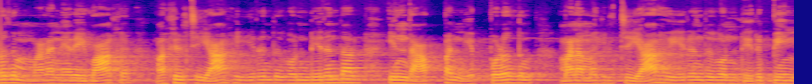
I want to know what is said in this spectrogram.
எப்பொழுதும் மனநிறைவாக மகிழ்ச்சியாக இருந்து கொண்டிருந்தால் இந்த அப்பன் எப்பொழுதும் மன மகிழ்ச்சியாக இருந்து கொண்டிருப்பேன்.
